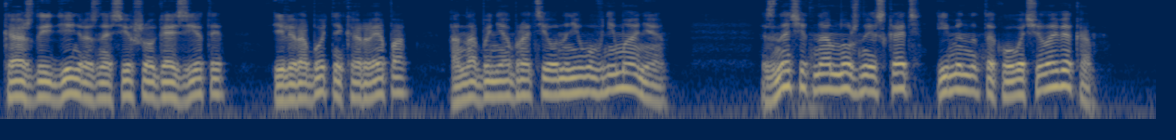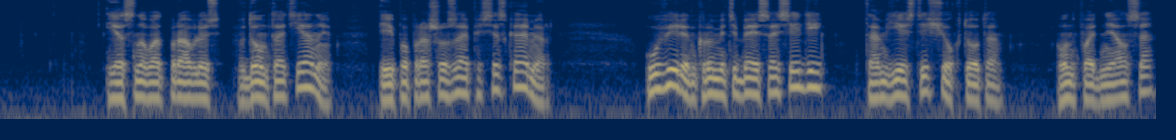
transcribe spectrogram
каждый день разносившего газеты, или работника рэпа, она бы не обратила на него внимания. Значит, нам нужно искать именно такого человека. Я снова отправлюсь в дом Татьяны и попрошу записи с камер. Уверен, кроме тебя и соседей, там есть еще кто-то». Он поднялся,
